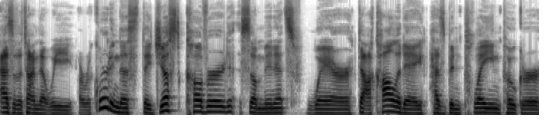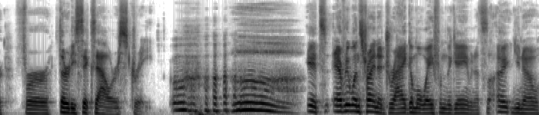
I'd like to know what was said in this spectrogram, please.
as of the time that we are recording this, they just covered some minutes where Doc Holliday has been playing poker for 36 hours straight. It's everyone's trying to drag him away from the game, and it's uh, you know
